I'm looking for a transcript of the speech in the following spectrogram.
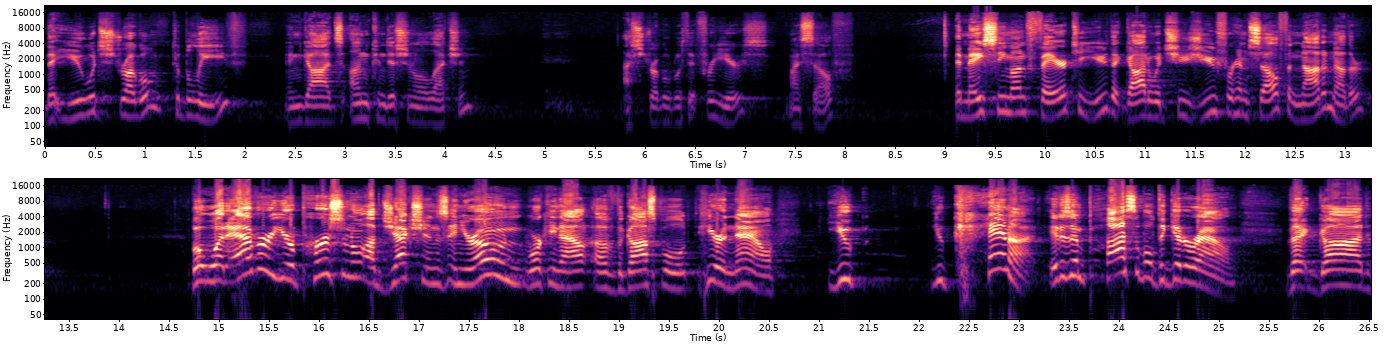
that you would struggle to believe in God's unconditional election. I struggled with it for years myself. It may seem unfair to you that God would choose you for himself and not another. But whatever your personal objections in your own working out of the gospel here and now, you, you cannot, it is impossible to get around that God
